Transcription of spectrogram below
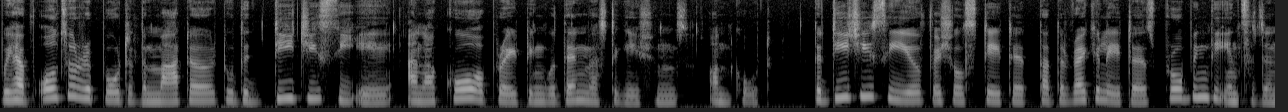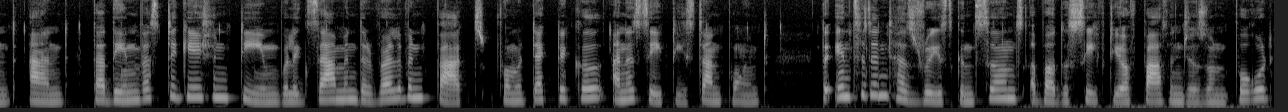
We have also reported the matter to the DGCA and are cooperating with the investigations. Unquote. The DGCA official stated that the regulator is probing the incident and that the investigation team will examine the relevant facts from a technical and a safety standpoint. The incident has raised concerns about the safety of passengers on board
